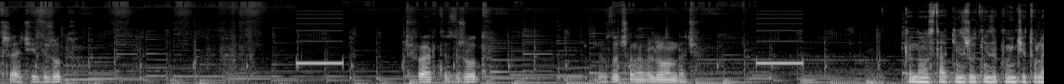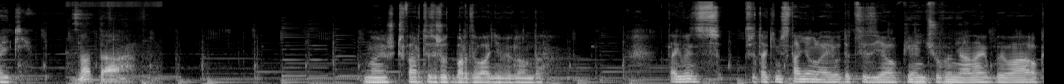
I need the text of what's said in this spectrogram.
Trzeci zrzut. Czwarty zrzut. Już zaczyna wyglądać. To na ostatni zrzut nie zapomnijcie tulejki. No tak. No już czwarty zrzut bardzo ładnie wygląda. Tak więc przy takim stanie oleju decyzja o pięciu wymianach była ok.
